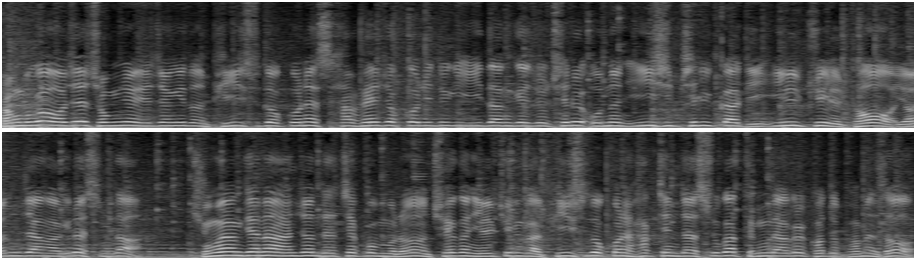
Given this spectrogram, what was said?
정부가 어제 종료 예정이던 비수도권의 사회적 거리두기 2단계 조치를 오는 27일까지 일주일 더 연장하기로 했습니다. 중앙재난안전대책본부는 최근 일주일간 비수도권의 확진자 수가 등락을 거듭하면서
